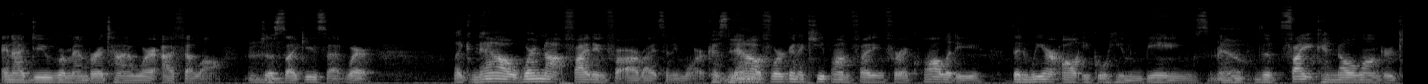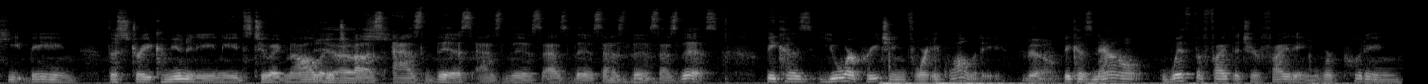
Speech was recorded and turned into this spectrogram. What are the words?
and I do remember a time where I fell off, just like you said, where like now we're not fighting for our rights anymore because now if we're going to keep on fighting for equality then we are all equal human beings. And the fight can no longer keep being the straight community needs to acknowledge Yes. us as this as this as this as mm-hmm. this as this. Because you are preaching for equality. Yeah. because now with the fight that you're fighting we're putting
